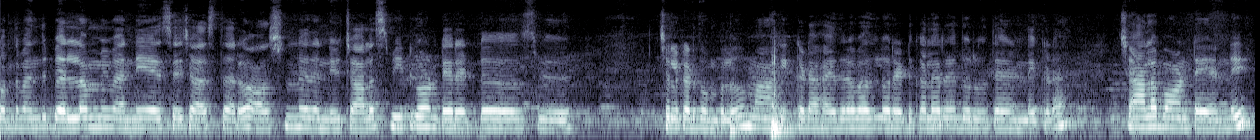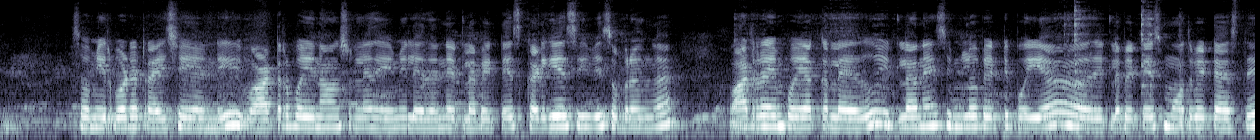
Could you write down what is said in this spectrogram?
కొంతమంది బెల్లం ఇవన్నీ వేసే చేస్తారు. అవసరం లేదండి. ఇవి చాలా స్వీట్గా ఉంటాయి. రెడ్ చిలకడ దుంపలు. మాకు ఇక్కడ హైదరాబాద్లో రెడ్ కలర్ దొరుకుతాయండి ఇక్కడ. చాలా బాగుంటాయండి. సో మీరు కూడా ట్రై చేయండి. వాటర్ పోయిన అవసరం లేదు ఏమీ లేదండి. ఇట్లా పెట్టేసి కడిగేసి ఇవి శుభ్రంగా వాటర్ ఏం పోయక్కర్లేదు. ఇట్లానే సిమ్లో పెట్టి పొయ్య ఇట్లా పెట్టేసి మూత పెట్టేస్తే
